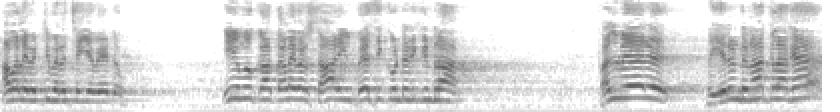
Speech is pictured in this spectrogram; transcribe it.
அவர்களை வெற்றி பெற செய்ய வேண்டும். திமுக தலைவர் ஸ்டாலின் பேசிக் கொண்டிருக்கின்றார். பல்வேறு இரண்டு நாட்களாக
